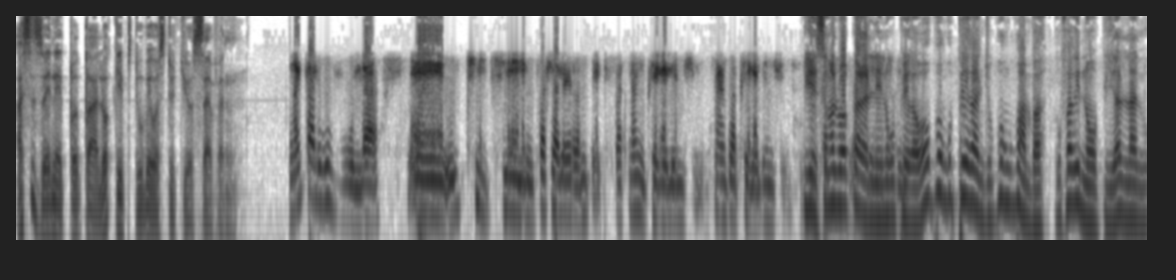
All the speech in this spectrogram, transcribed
Asizweni exoxa lo gibbs dube westudio 7 ngaqala ukuvula eh ukhithi ngisahlala eRandburg but ngangiphekela endlini ngisaphekela endlini. Yes ngabe waqala nini ukupheka? Wawuphonga ukupheka nje uphonga ukubamba ufaka inobhi lani lani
